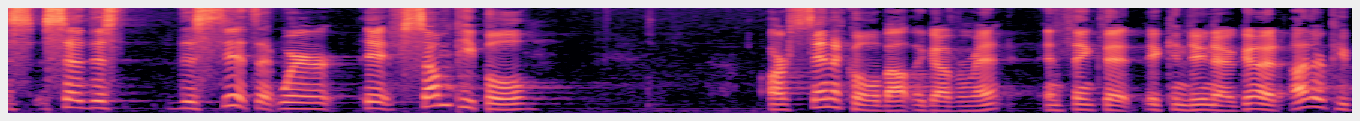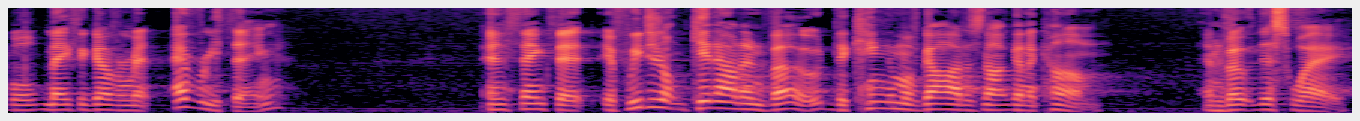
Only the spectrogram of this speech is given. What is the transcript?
so this this sits at where if some people are cynical about the government and think that it can do no good, other people make the government everything and think that if we don't get out and vote, the kingdom of God is not going to come and vote this way.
